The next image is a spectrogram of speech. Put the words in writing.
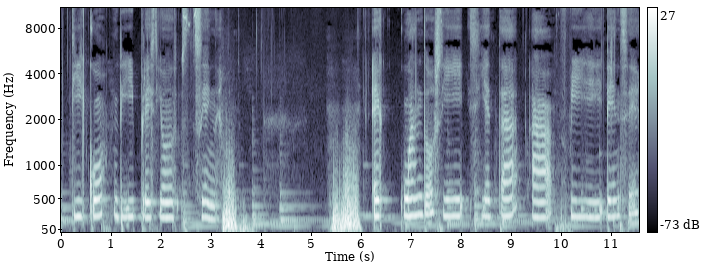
ottico di precisione. E quando si siete a Firenze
